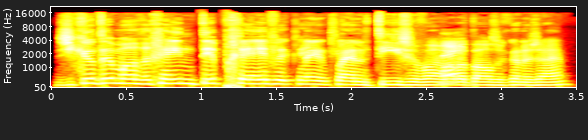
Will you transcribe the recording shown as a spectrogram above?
Dus je kunt helemaal geen tip geven, een kleine, kleine teaser van wat het dan zou kunnen zijn.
